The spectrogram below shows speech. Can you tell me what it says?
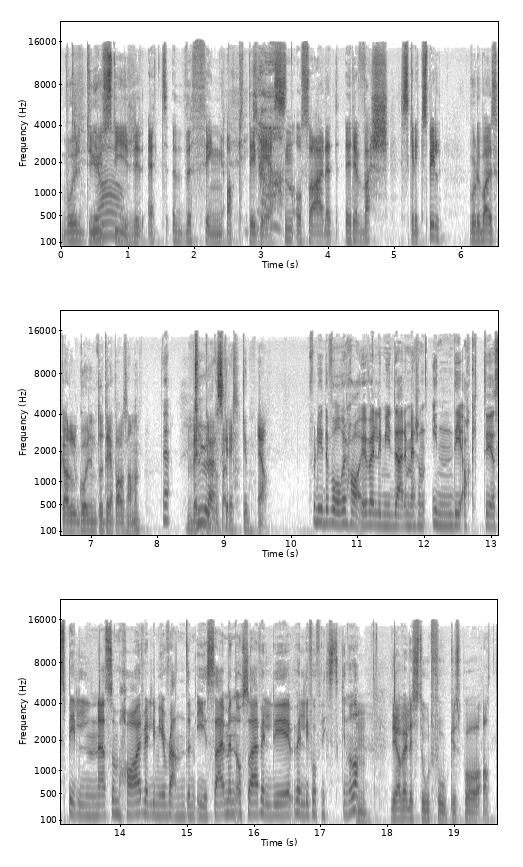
Hvor du Ja. styrer et The Thing-aktig vesen, og så er det et revers skrekkspill. Hvor du bare skal gå rundt og drepe alle sammen. Ja. Du er skrekken. Ja. Fordi Devolver har jo veldig mye der mer sånn indie-aktige spillene som har veldig mye random i seg, men også er veldig, veldig forfriskende. da. Mm. De har veldig stort fokus på at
